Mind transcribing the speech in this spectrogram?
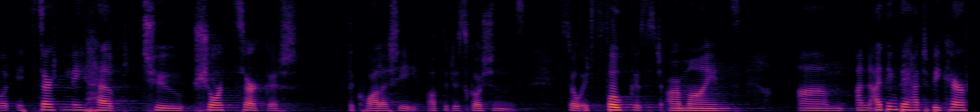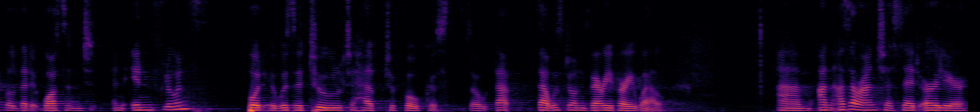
but it certainly helped to short circuit the quality of the discussions. So it focused our minds. Um, and I think they had to be careful that it wasn't an influence, but it was a tool to help to focus. So that, that was done very, very well. Um, and as Arantxa said earlier,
